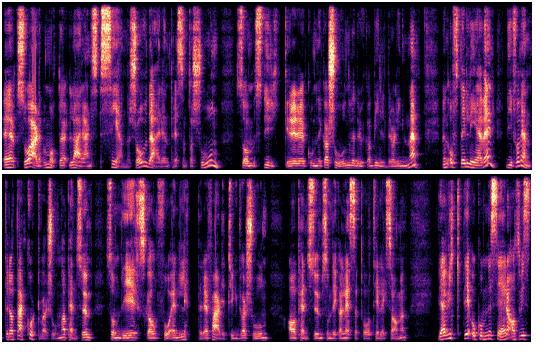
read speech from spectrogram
Eh, så er det på en måte lærerens sceneshow. Det er en presentasjon som styrker kommunikasjonen ved bruk av bilder og lignende. Men ofte elever, de forventer at det er kortversjonen av pensum som de skal få en lettere ferdigtygd versjon av pensum som de kan lese på til eksamen. Det er viktig å kommunisere at hvis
